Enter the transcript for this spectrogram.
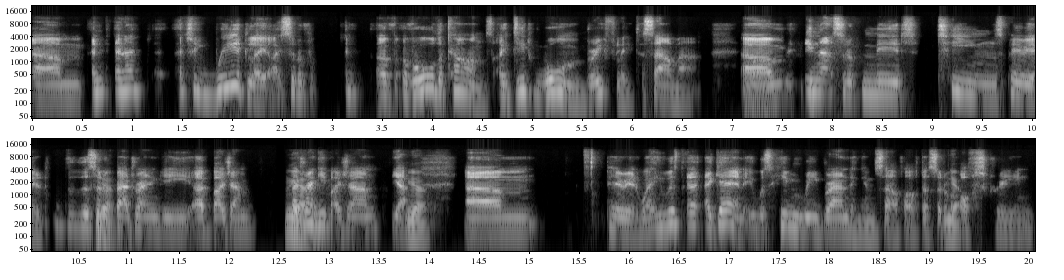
Um, and and I, actually, weirdly, I sort of of, of all the Khans, I did warm briefly to Salman Wow. um, in that sort of mid-teens period, the, the sort of Bajrangi, uh, Bhaijaan, Yeah, Bhaijaan, yeah, yeah, um, period where he was a- again it was him rebranding himself after sort of Yeah. off-screen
